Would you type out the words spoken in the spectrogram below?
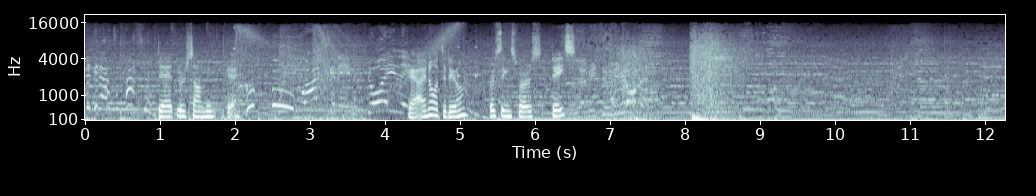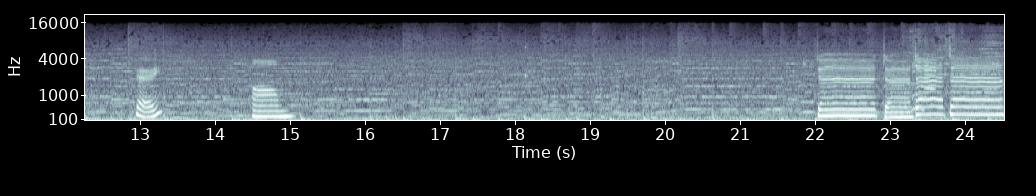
figured out the pattern. dead or something. Okay. I'm gonna enjoy this. Okay, I know what to do. First things first. Days. Let me do the honors. Okay. Um. Da, da, da, da.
